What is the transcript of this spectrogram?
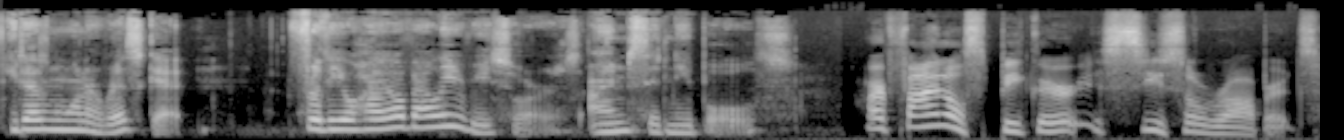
He doesn't want to risk it. For the Ohio Valley Resource, I'm Sydney Boles. Our final speaker is Cecil Roberts,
